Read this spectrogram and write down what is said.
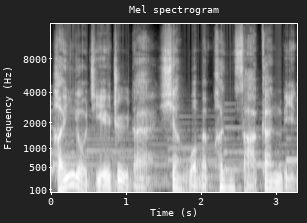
很有节制的向我们喷洒甘霖。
